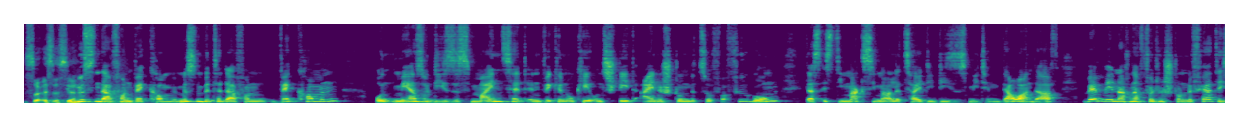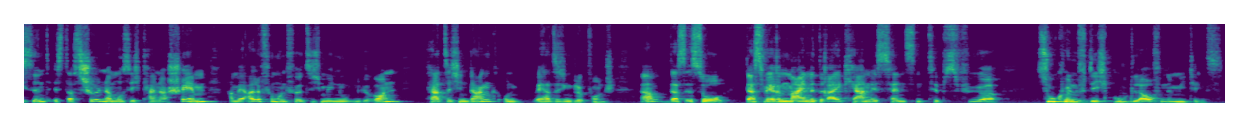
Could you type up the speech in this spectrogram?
so ist es wir ja. Wir müssen davon wegkommen. Wir müssen bitte davon wegkommen und mehr so dieses Mindset entwickeln, okay, uns steht eine Stunde zur Verfügung. Das ist die maximale Zeit, die dieses Meeting dauern darf. Wenn wir nach einer Viertelstunde fertig sind, ist das schön, da muss sich keiner schämen. Haben wir alle 45 Minuten gewonnen. Herzlichen Dank und herzlichen Glückwunsch. Ja, das ist so, das wären meine drei Kernessenzen, Tipps für zukünftig gut laufende Meetings.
